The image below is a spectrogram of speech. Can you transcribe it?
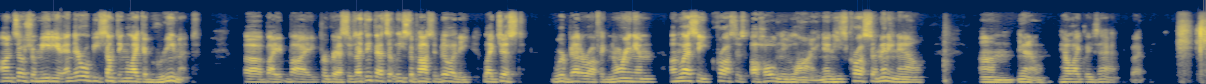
on social media, and there will be something like agreement uh, by by progressives. I think that's at least a possibility. Like, just we're better off ignoring him unless he crosses a whole new line, and he's crossed so many now. Um, you know, how likely is that? But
